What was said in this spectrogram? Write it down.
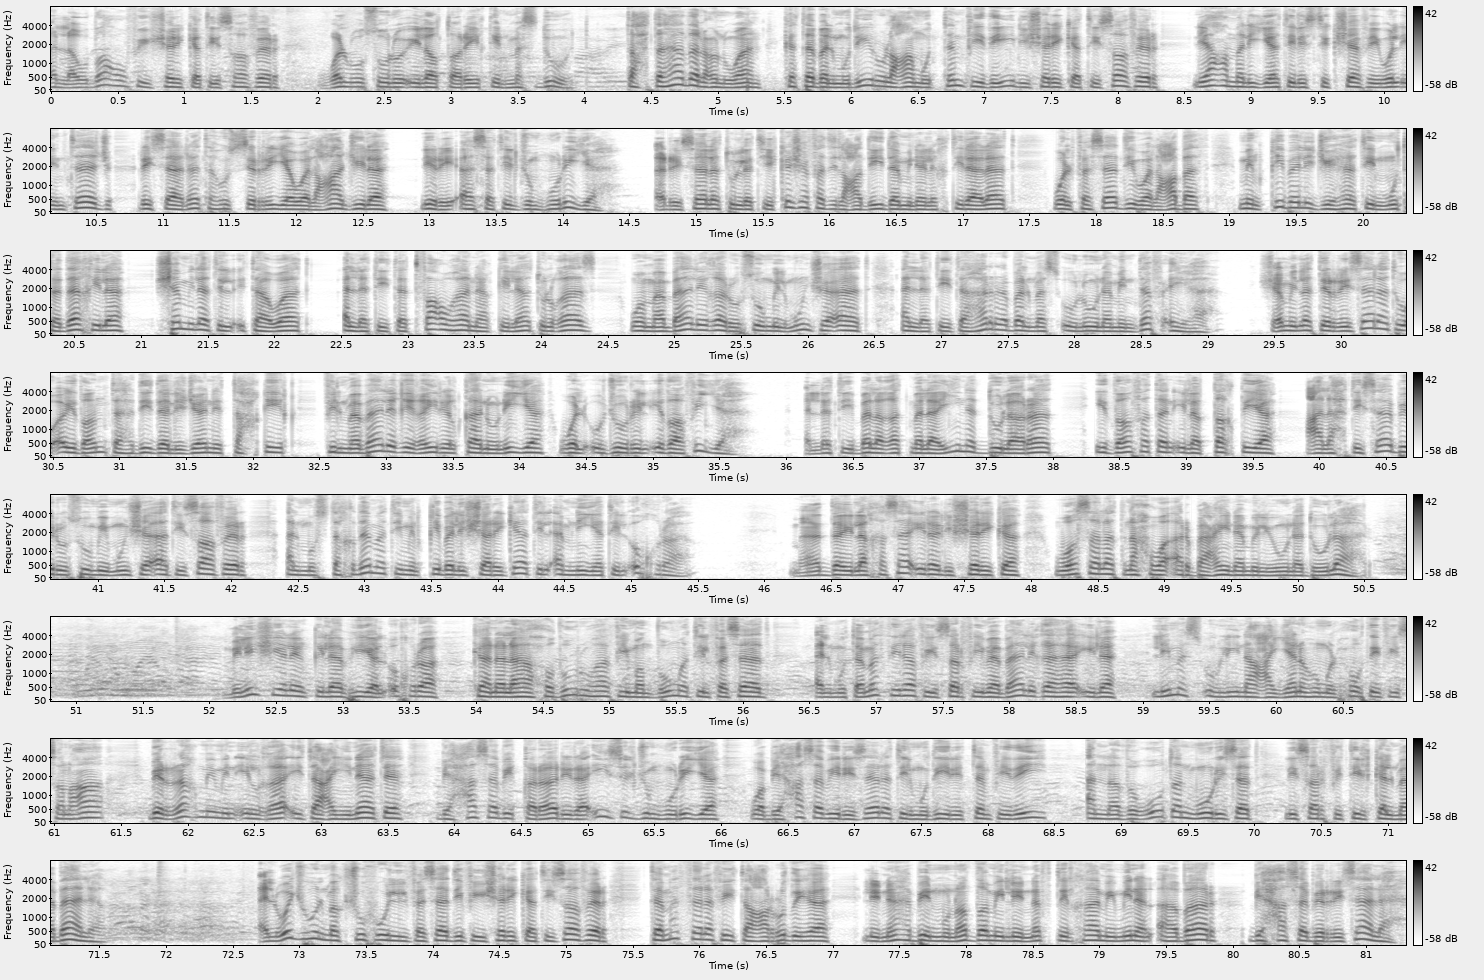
الأوضاع في شركة صافر والوصول إلى طريق مسدود. تحت هذا العنوان كتب المدير العام التنفيذي لشركة صافر لعمليات الاستكشاف والإنتاج رسالته السرية والعاجلة لرئاسة الجمهورية. الرسالة التي كشفت العديد من الاختلالات والفساد والعبث من قبل جهات متداخلة شملت الإتاوات التي تدفعها ناقلات الغاز ومبالغ رسوم المنشآت التي تهرب المسؤولون من دفعها. شملت الرسالة أيضا تهديد لجان التحقيق في المبالغ غير القانونية والأجور الإضافية التي بلغت ملايين الدولارات إضافة إلى التغطية على احتساب رسوم منشآت صافر المستخدمة من قبل الشركات الأمنية الأخرى. ما أدى إلى خسائر للشركة وصلت نحو 40 مليون دولار. ميليشيا الانقلاب هي الأخرى كان لها حضورها في منظومة الفساد المتمثلة في صرف مبالغ هائلة لمسؤولين عينهم الحوثي في صنعاء بالرغم من إلغاء تعييناته بحسب قرار رئيس الجمهورية وبحسب رسالة المدير التنفيذي أن ضغوطا مورست لصرف تلك المبالغ. الوجه المكشوف للفساد في شركة صافر تمثل في تعرضها لنهب منظم للنفط الخام من الآبار بحسب الرسالة.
